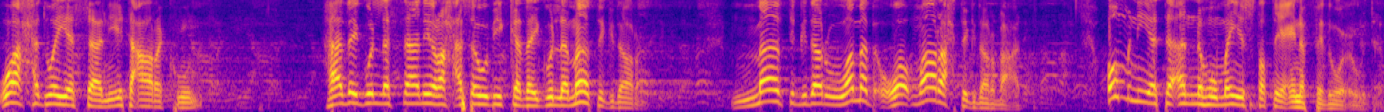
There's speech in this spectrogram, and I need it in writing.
واحد ويا الثاني يتعاركون. هذا يقول للثاني راح أسوي بك كذا. يقول له ما تقدر. ما تقدر وما, ب... وما راح تقدر بعد. أمنية أنه ما يستطيع ينفذ وعوده.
